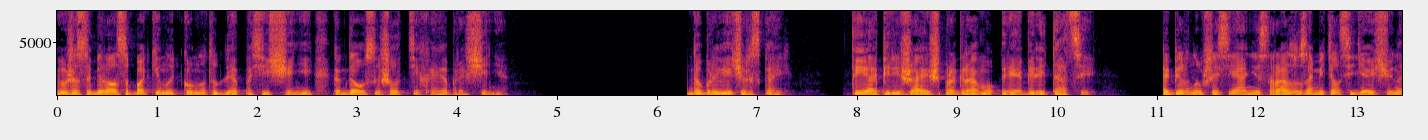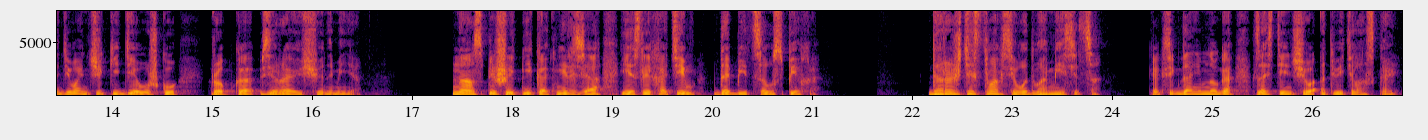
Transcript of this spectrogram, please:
и уже собирался покинуть комнату для посещений, когда услышал тихое обращение. «Добрый вечер, Скай. Ты опережаешь программу реабилитации». Обернувшись, я не сразу заметил сидящую на диванчике девушку, робко взирающую на меня. «Нам спешить никак нельзя, если хотим добиться успеха». «До Рождества всего два месяца», — как всегда немного застенчиво ответила Скай.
